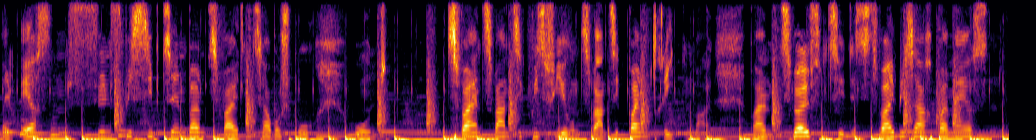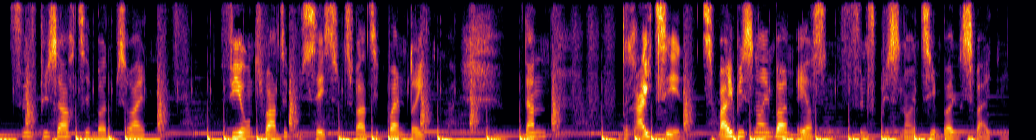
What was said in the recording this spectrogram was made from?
beim ersten, 5 bis 17 beim zweiten Zauberspruch und 22 bis 24 beim dritten Mal. Beim 12. sind es 2 bis 8 beim ersten, 5 bis 18 beim zweiten, 24 bis 26 beim dritten Mal. Dann 13, 2 bis 9 beim ersten, 5 bis 19 beim zweiten,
